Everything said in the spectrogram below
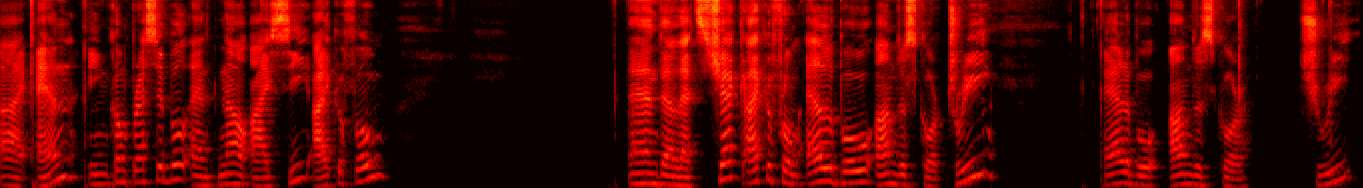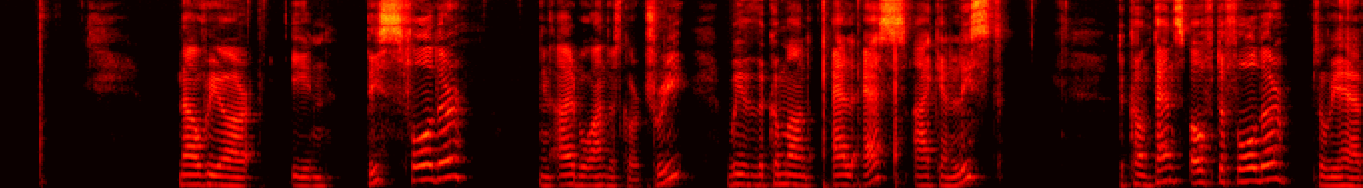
IN, incompressible, and now IC, icofoam. And then let's check icofoam elbow underscore 3, elbow underscore tri. Now we are in this folder in elbow underscore tri with the command ls I can list the contents of the folder so we have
